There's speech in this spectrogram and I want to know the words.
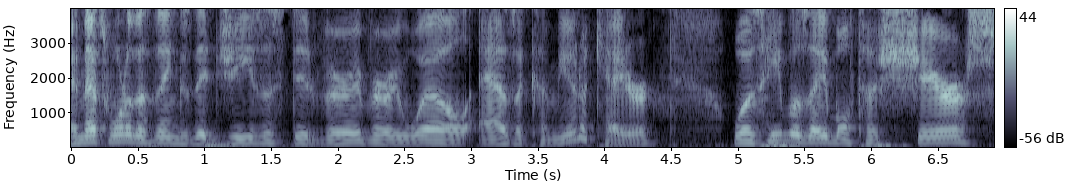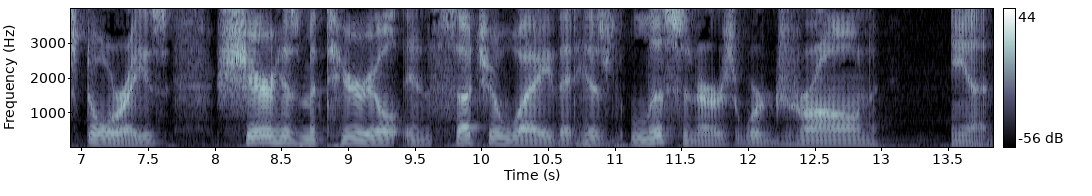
And that's one of the things that Jesus did very, very well as a communicator was he was able to share stories, share his material in such a way that his listeners were drawn in.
